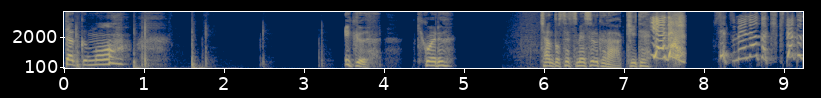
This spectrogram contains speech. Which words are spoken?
たくもう。行く。聞こえる？ちゃんと説明するから聞いて。説明なんか聞きたくない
